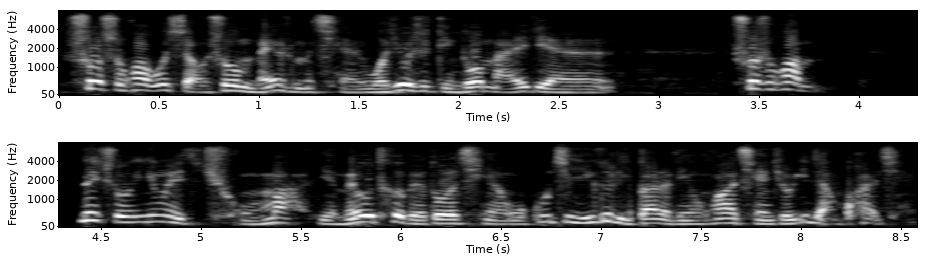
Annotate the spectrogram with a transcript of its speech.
说实话，我小时候没有什么钱，我就是顶多买一点。说实话，那时候因为穷嘛，也没有特别多的钱，我估计一个礼拜的零花钱就一两块钱，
